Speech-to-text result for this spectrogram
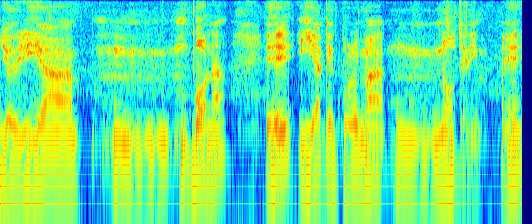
jo diria, mm, bona, eh, i aquest problema mm, no ho tenim. Eh?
